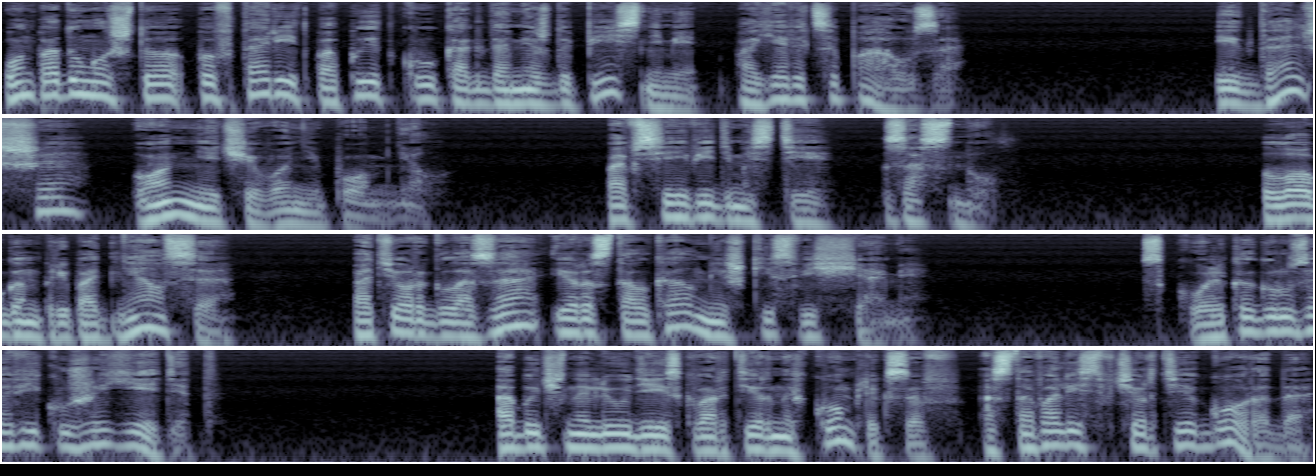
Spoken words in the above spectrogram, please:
Он подумал, что повторит попытку, когда между песнями появится пауза. И дальше он ничего не помнил. По всей видимости, заснул. Логан приподнялся, потер глаза и растолкал мешки с вещами. Сколько грузовик уже едет? Обычно люди из квартирных комплексов оставались в черте города,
